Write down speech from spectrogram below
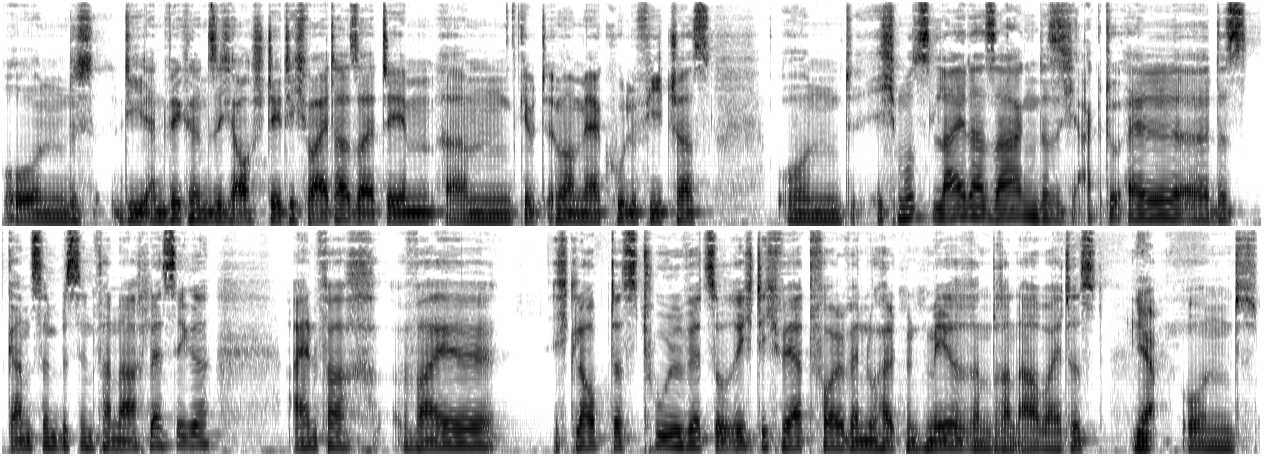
Und die entwickeln sich auch stetig weiter seitdem, ähm, gibt immer mehr coole Features. Und ich muss leider sagen, dass ich aktuell äh, das Ganze ein bisschen vernachlässige. Einfach weil ich glaube, das Tool wird so richtig wertvoll, wenn du halt mit mehreren dran arbeitest. Ja. Und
